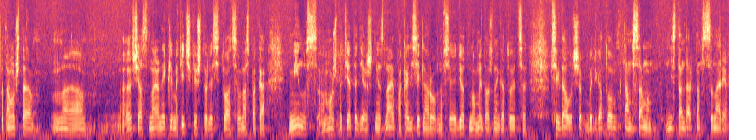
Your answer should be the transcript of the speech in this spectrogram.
Потому что э, сейчас, наверное, и климатическая, что ли, ситуация. У нас пока минус, может быть, это держит, не знаю. Пока действительно ровно все идет, но мы должны готовиться. Всегда лучше быть готовым к там самым нестандартным сценариям.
